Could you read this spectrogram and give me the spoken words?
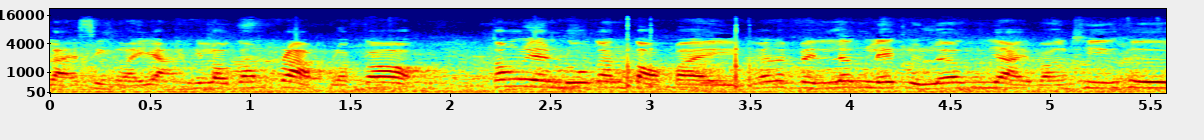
หลายสิ่งหลายอย่างที่เราต้องปรับ แล้วก็ต้องเรียนรู้กันต่อไปไม่ว่าจะเป็นเรื่องเล็กหรือเรื่องใหญ่บางทีคือ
